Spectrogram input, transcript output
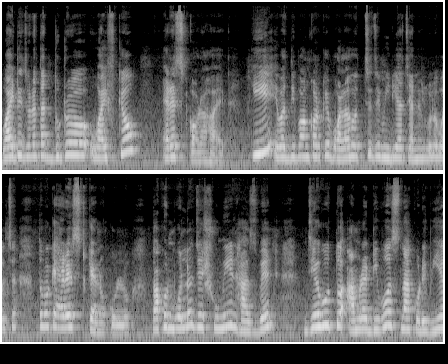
হোয়াইটের জন্য তার দুটো ওয়াইফকেও অ্যারেস্ট করা হয়। কি? এবার দীপঙ্করকে বলা হচ্ছে যে মিডিয়া চ্যানেলগুলো বলছে, তোমাকে অ্যারেস্ট কেন করল? তখন বলল যে, সুমির হাজবেন্ড যেহেতু আমরা ডিভোর্স না করে বিয়ে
